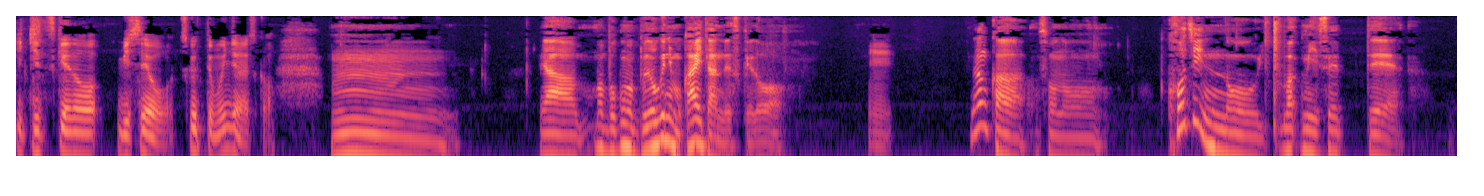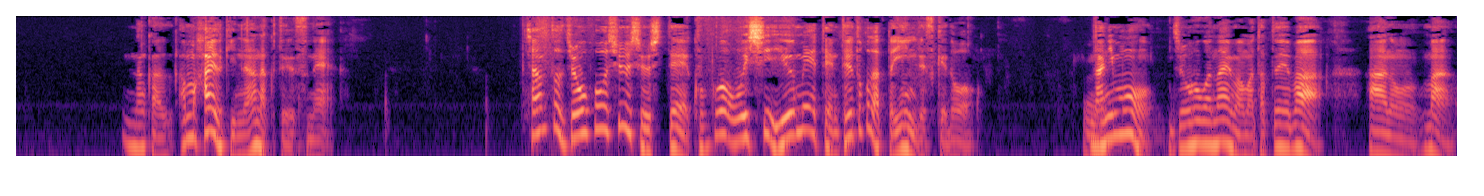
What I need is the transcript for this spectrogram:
行きつけの店を作ってもいいんじゃないですか？うーん。いや、まあ、僕もブログにも書いたんですけど、うん。なんか、その、個人のわ店って、なんか、あんま入る気にならなくてですね。ちゃんと情報収集して、ここが美味しい有名店っていうとこだったらいいんですけど、何も情報がないまま、例えば、あの、まあ、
